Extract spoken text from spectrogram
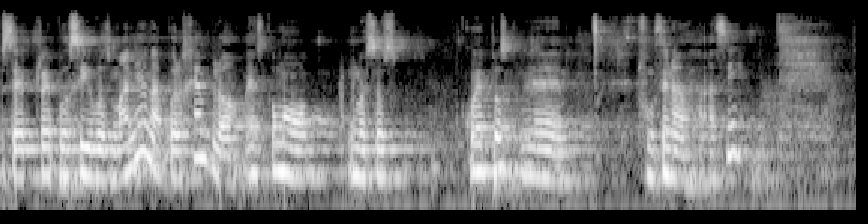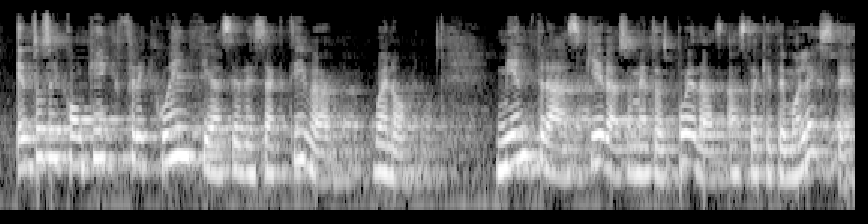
ser repositivos mañana, por ejemplo. Es como nuestros cuerpos eh, funcionan así. Entonces, ¿con qué frecuencia se desactiva? Bueno, mientras quieras o mientras puedas, hasta que te moleste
